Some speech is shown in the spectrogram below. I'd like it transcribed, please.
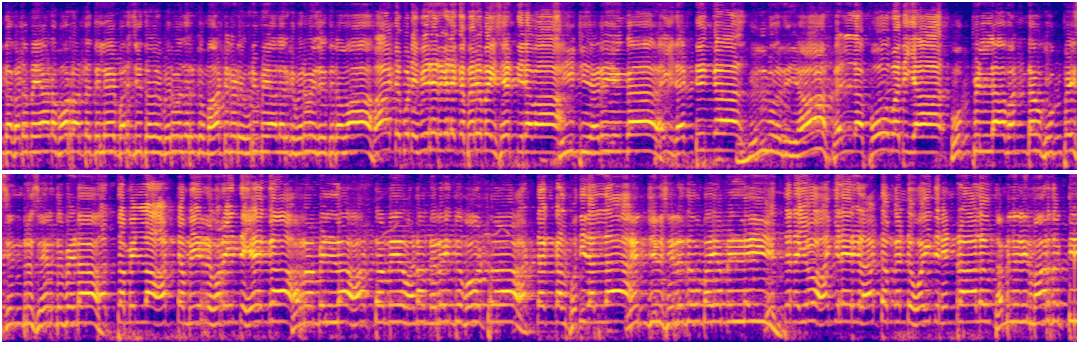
இந்த கடுமையான போராட்டத்திலே பரிசு தொகை பெறுவதற்கு மாட்டினுடைய உரிமையாளருக்கு பெருமை சேர்த்திடவா? மாட்டுப்புடி வீரர்களுக்கு பெருமை சேர்த்திடவா? சீட்டி அடியுங்க கை தட்டுங்கள். வெல்வது யார்? வெல்ல போவது யார்? உப்பில்லா வண்டம் குப்பை சென்று சேர்ந்து விட. சத்தமில்லா ஆட்டம் வீறு குறைந்து ஏங்கா. அறமில்லா ஆட்டமே வடம் நிறைந்து போற்ற. ஆட்டங்கள் புதிதல்ல. நெஞ்சில் சிறிதும் பயமில்லை. எத்தனையோ ஆங்கிலேயர்கள் ஆட்டம் கண்டு ஓய்ந்து நின்றார். வந்தாலும் தமிழரின் மார்தட்டி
